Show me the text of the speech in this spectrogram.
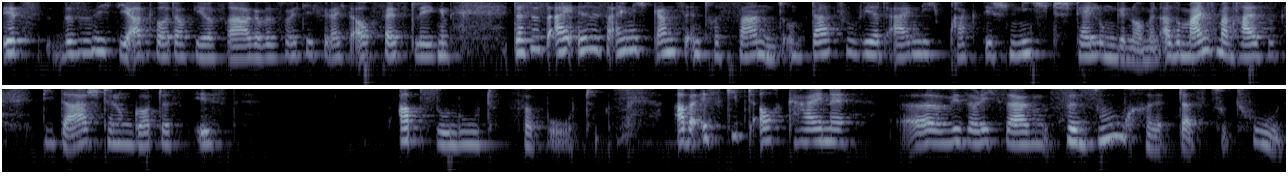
jetzt, das ist nicht die Antwort auf Ihre Frage, aber das möchte ich vielleicht auch festlegen. Das ist, es ist eigentlich ganz interessant und dazu wird eigentlich praktisch nicht Stellung genommen. Also manchmal heißt es, die Darstellung Gottes ist absolut verboten. Aber es gibt auch keine, äh, wie soll ich sagen, Versuche, das zu tun.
